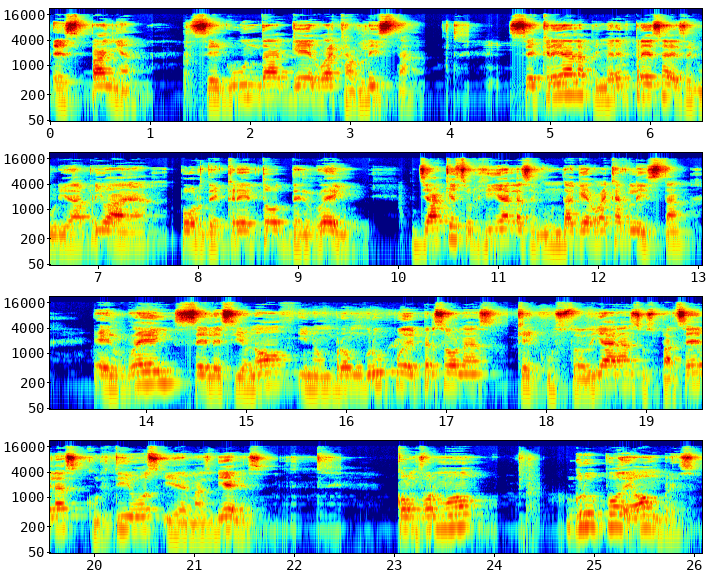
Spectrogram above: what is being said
España. Segunda Guerra Carlista. Se crea la primera empresa de seguridad privada por decreto del rey. Ya que surgía la Segunda Guerra Carlista, el rey se lesionó y nombró un grupo de personas que custodiaran sus parcelas, cultivos y demás bienes. Conformó grupo de hombres,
